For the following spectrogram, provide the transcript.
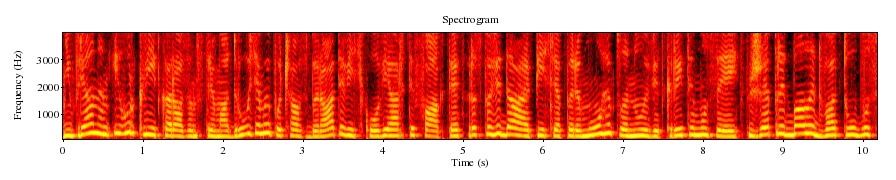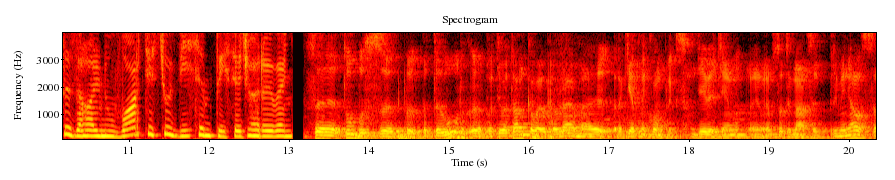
Дніпрянин Ігор Квітка разом з трьома друзями почав збирати військові артефакти. Розповідає, після перемоги планує відкрити музей. Вже придбали два тубуси загальною вартістю 8 тисяч гривень. Це тубус П- ПТУР, э, противотанковый управляемый ракетный комплекс 9 М113. Применялся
